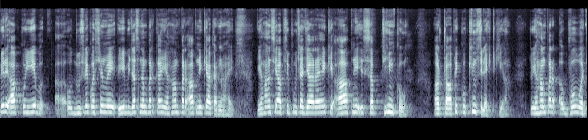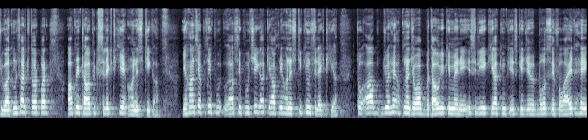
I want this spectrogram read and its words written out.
फिर आपको ये दूसरे क्वेश्चन में ये भी दस नंबर का है। यहाँ पर आपने क्या करना है? यहाँ से आपसे पूछा जा रहा है कि आपने इस सब थीम को और टॉपिक को क्यों सिलेक्ट किया? तो यहाँ पर वो वजूहत, मिसाल के तौर पर आपने टॉपिक सिलेक्ट किया ऑनेस्टी का। यहाँ से अपने आपसे पूछेगा कि आपने ऑनेस्टी क्यों सिलेक्ट किया? तो आप जो है अपना जवाब बताओगे कि मैंने इसलिए किया क्योंकि इसके जो बहुत से फ़वाद है,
